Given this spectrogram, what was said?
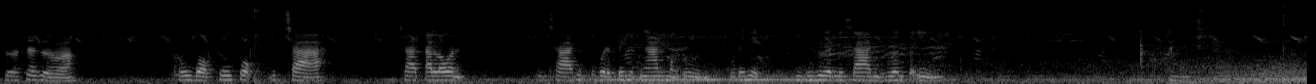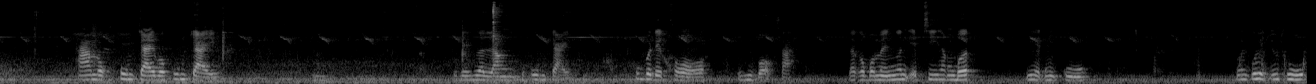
เสือใช่เสือวะบ่งบอกถึงพวกอิจฉาอิจฉาตาลอนอิจฉาที่กูบ่ได้ไปเฮ็ดงานหม่องอื่น กูได้เฮ็ดอยู่ในเฮือนในซ่านอยู่เฮือนตัวเองอืมถามบอกภูมิใจบ่ภูมิใจอืมกูได้เฮือนหลังกูภูมิใจกูบ่ได้ขอกูสิบอกซะแล้วก็บ่แม่นเงิน FC ทั้งเบิดที่ เฮ็ดให้กูเงินกูเฮ็ด YouTube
